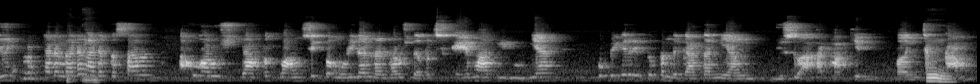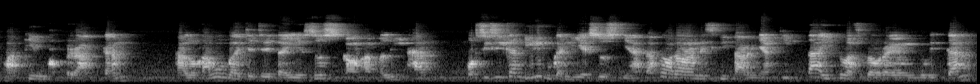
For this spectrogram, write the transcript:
jujur kadang-kadang ada kesan aku harus dapat wangsit pemuridan dan harus dapat skema birunya. Aku pikir itu pendekatan yang justru akan makin mencekam, makin memberatkan. Kalau kamu baca cerita Yesus, kau akan melihat posisikan diri bukan di Yesusnya, tapi orang-orang di sekitarnya. Kita itulah saudara yang memuridkan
